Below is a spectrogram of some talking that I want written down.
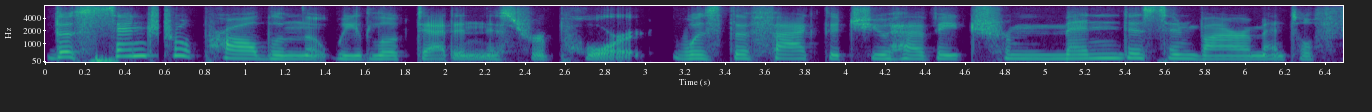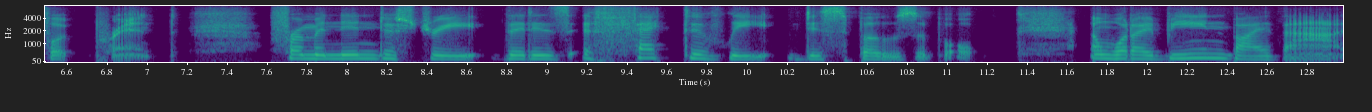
The central problem that we looked at in this report was the fact that you have a tremendous environmental footprint from an industry that is effectively disposable. And what I mean by that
